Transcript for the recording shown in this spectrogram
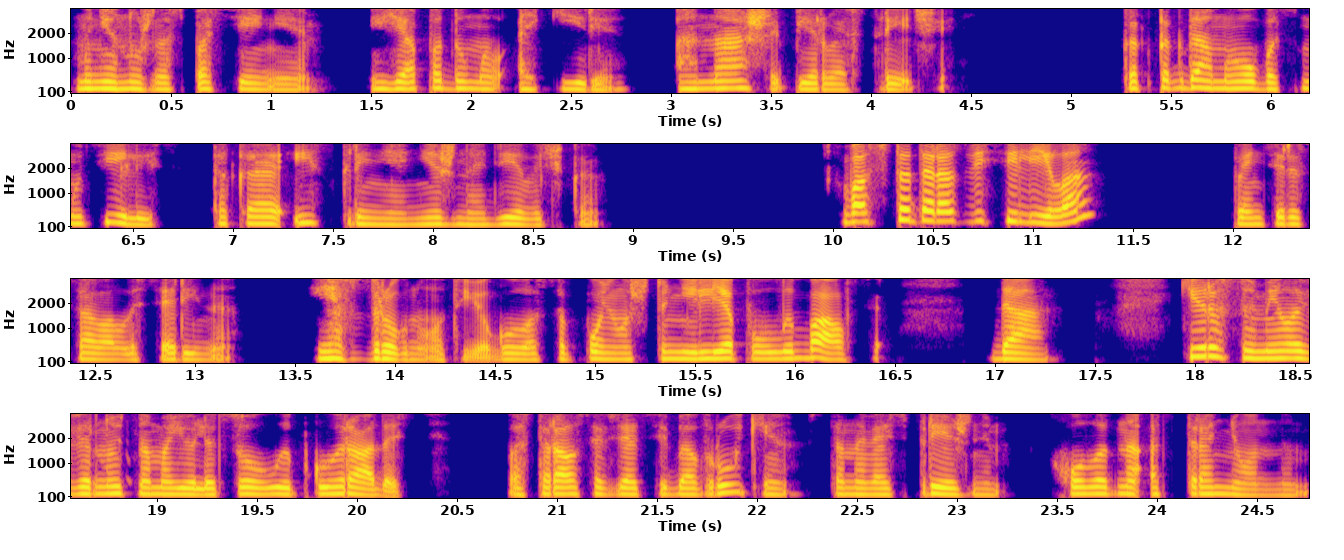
Мне нужно спасение, и я подумал о Кире, о нашей первой встрече. Как тогда мы оба смутились, такая искренняя, нежная девочка. «Вас что-то развеселило?» — поинтересовалась Арина. Я вздрогнул от ее голоса, понял, что нелепо улыбался. Да, Кира сумела вернуть на мое лицо улыбку и радость. Постарался взять себя в руки, становясь прежним, холодно отстраненным,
